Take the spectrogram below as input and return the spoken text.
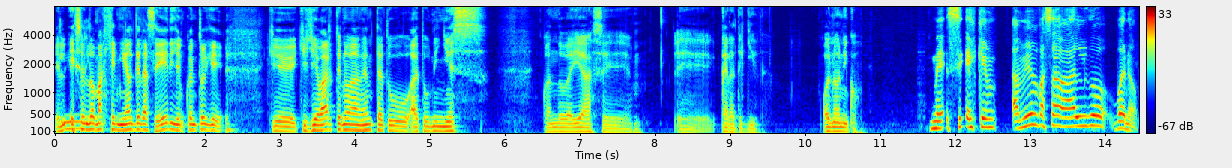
eso es lo más genial de la serie, yo encuentro que, que, llevarte nuevamente a tu, a tu niñez cuando veías eh, eh, Karate Kid, ¿o no, Nico? es que a mí me pasaba algo, bueno,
